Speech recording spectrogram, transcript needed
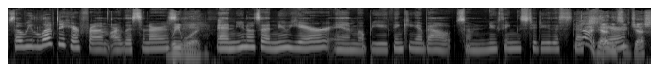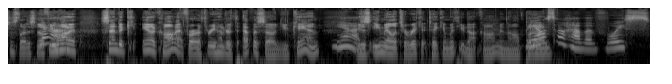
So we love to hear from our listeners. We would. and, you know, it's a new year and we'll be thinking about some new things to do this next year. yeah, if you year. have any suggestions, let us know. If you want to send a, in a comment for our 300th episode, you can. yeah. You just email it to rick at takehimwithyou.com and I'll put we it on. We also have a voice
